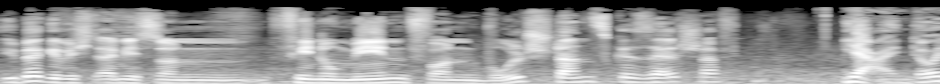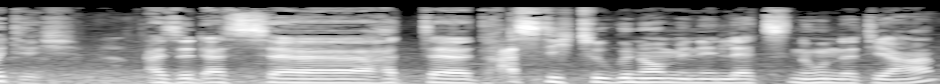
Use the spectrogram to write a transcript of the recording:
Übergewicht eigentlich so ein Phänomen von Wohlstandsgesellschaften? Ja, eindeutig. Also das äh, hat äh, drastisch zugenommen in den letzten 100 Jahren.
